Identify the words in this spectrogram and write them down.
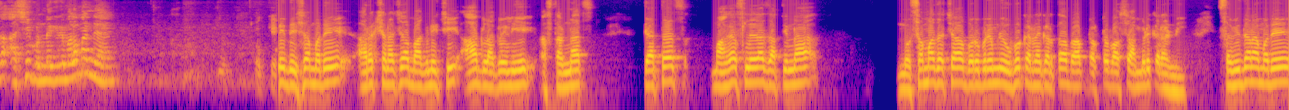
तर अशी गुंडगिरी मला मान्य आहे. देशामध्ये आरक्षणाच्या मागणीची आग लागलेली असतानाच त्यातच मागासलेल्या जातींना समाजाच्या बरोबरीमध्ये उभं करण्याकरता बा डॉक्टर बाबासाहेब आंबेडकरांनी संविधानामध्ये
